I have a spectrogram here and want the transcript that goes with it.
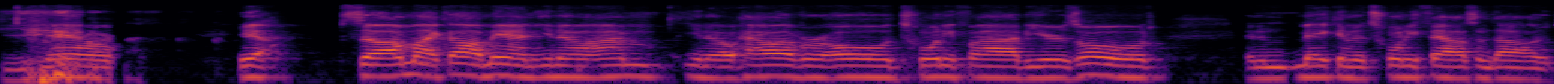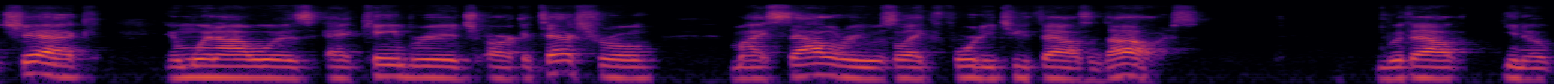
Yeah. Now, yeah. So I'm like, oh man, you know, I'm, you know, however old, 25 years old, and making a $20,000 check. And when I was at Cambridge Architectural, my salary was like $42,000 without, you know,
